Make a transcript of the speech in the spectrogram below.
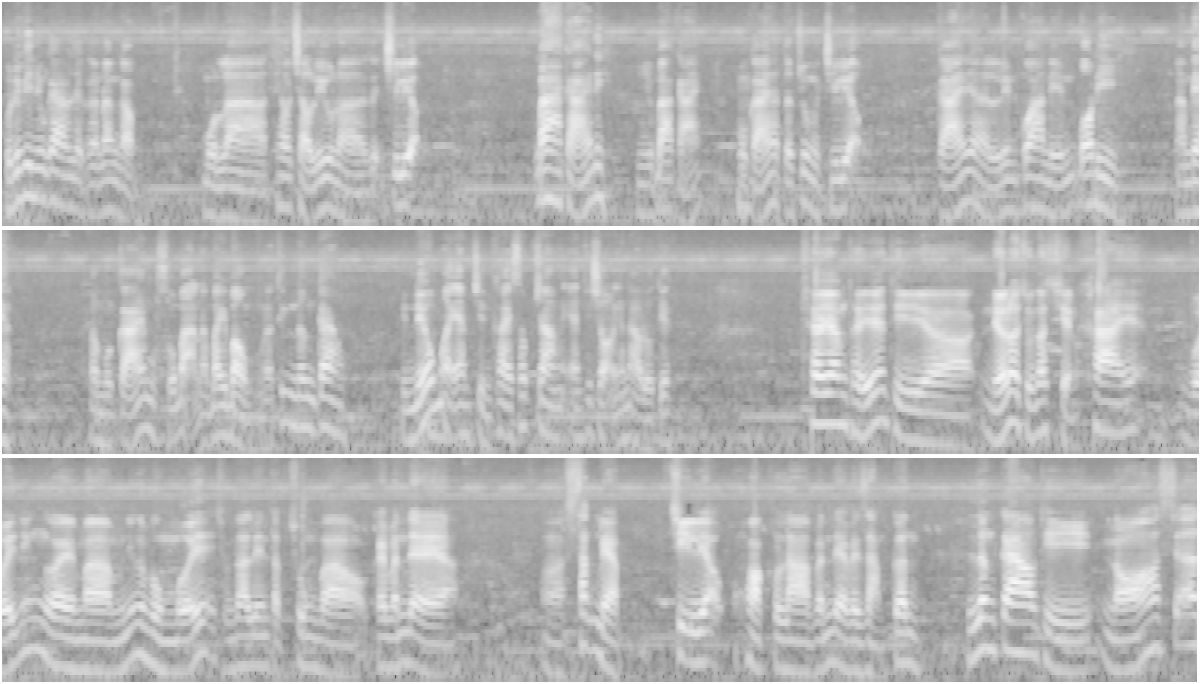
Huấn luyện viên yoga bây giờ đang gặp. Một là theo trào lưu là dạy trị liệu. Ba cái đi như ba cái. Một Ừ. cái là tập trung vào trị liệu. Cái là liên quan đến body làm đẹp. Và một cái một số bạn là bay bổng là thích nâng cao. Thì nếu mà em triển khai sóc trăng em sẽ chọn cái nào đầu tiên? Theo em thấy ấy, thì ờ, nếu là chúng ta triển khai ấy, với những người mà những cái vùng mới ấy, chúng ta nên tập trung vào cái vấn đề ờ, sắc đẹp trị liệu hoặc là vấn đề về giảm cân. Lưng cao thì nó sẽ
